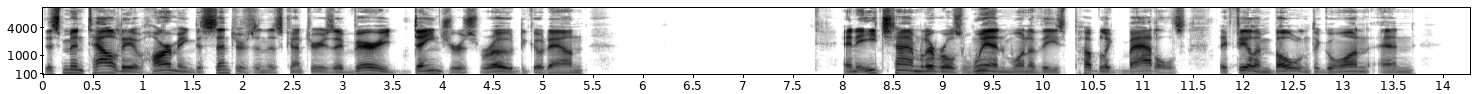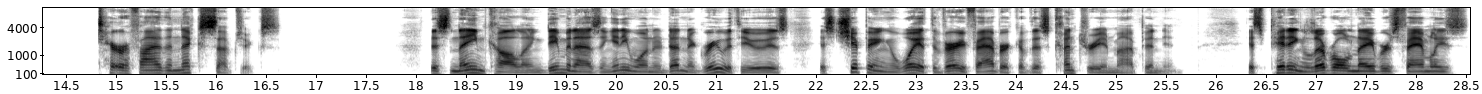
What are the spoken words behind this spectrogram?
this mentality of harming dissenters in this country is a very dangerous road to go down And each time liberals win one of these public battles, they feel emboldened to go on and terrify the next subjects. This name calling, demonizing anyone who doesn't agree with you is, is chipping away at the very fabric of this country, in my opinion. It's pitting liberal neighbors, families,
